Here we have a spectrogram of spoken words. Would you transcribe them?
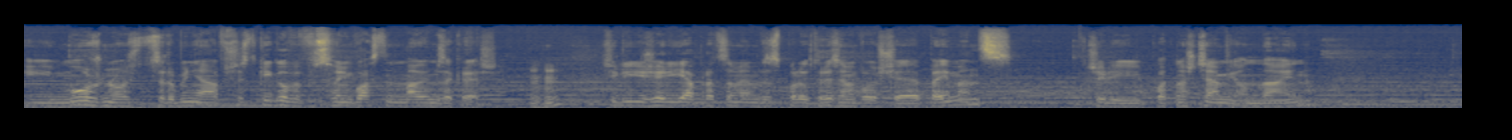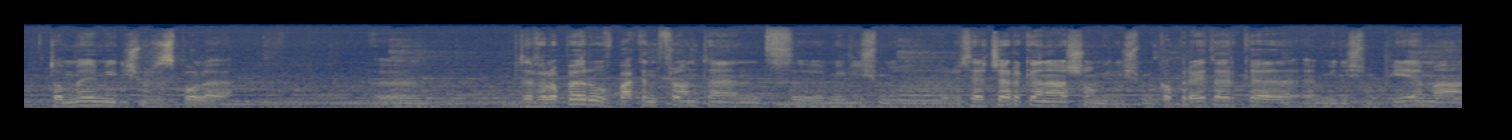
i możliwość zrobienia wszystkiego we swoim własnym małym zakresie. Mhm. Czyli jeżeli ja pracowałem w zespole, który zajmował się payments, czyli płatnościami online, to my mieliśmy w zespole e, deweloperów, backend, frontend, e, mieliśmy researcherkę naszą, mieliśmy copywriterkę, mieliśmy PM-a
